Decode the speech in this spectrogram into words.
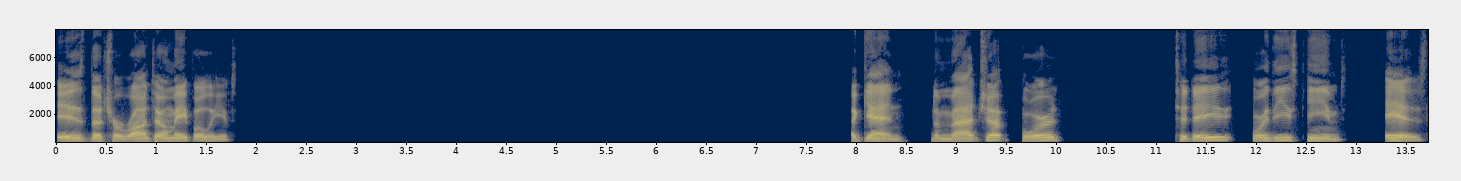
is the Toronto Maple Leafs. Again, the matchup for today for these teams is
